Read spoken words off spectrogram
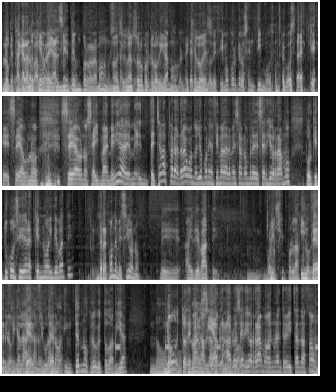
Lo que está calando es que realmente es un programón, pues no, es, no, es, solo porque lo digamos, es que lo es. Lo decimos porque lo sentimos, otra cosa es que sea uno sea o no sea Ismael Medina, te echabas para atrás cuando yo ponía encima de la mesa el nombre de Sergio Ramos porque tú consideras que no hay debate. Respóndeme sí o no. Eh, hay debate. Mm, bueno, sí, por la interno, interno, la, la interno. No, interno creo que todavía no, no entonces no si habla, habla Sergio Ramos en una entrevista en Dazón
